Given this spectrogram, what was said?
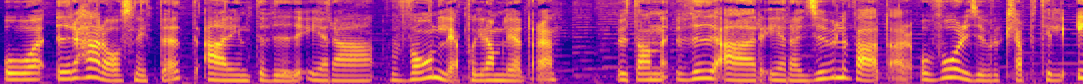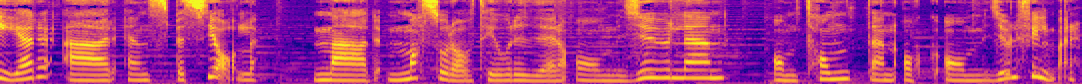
Och i det här avsnittet är inte vi era vanliga programledare. Utan vi är era julvärdar och vår julklapp till er är en special med massor av teorier om julen, om tomten och om julfilmer.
